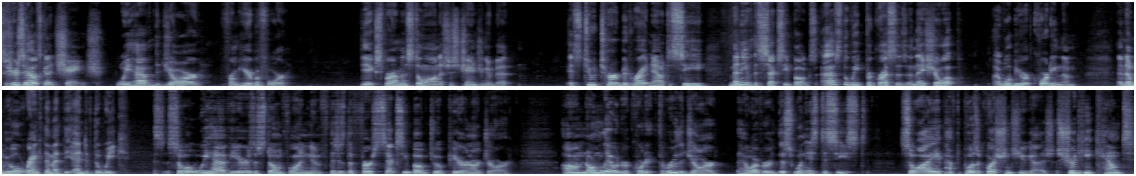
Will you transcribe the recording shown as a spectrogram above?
So here's how it's going to change. We have the jar from here before. The experiment's still on, it's just changing a bit. It's too turbid right now to see many of the sexy bugs. As the week progresses and they show up, I will be recording them, and then we will rank them at the end of the week. So what we have here is a stonefly nymph. This is the first sexy bug to appear in our jar. Um, normally I would record it through the jar, however, this one is deceased. So I have to pose a question to you guys. Should he count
